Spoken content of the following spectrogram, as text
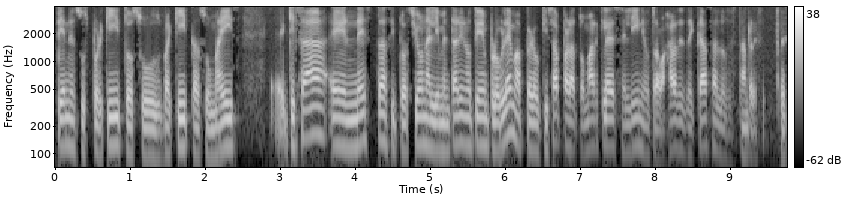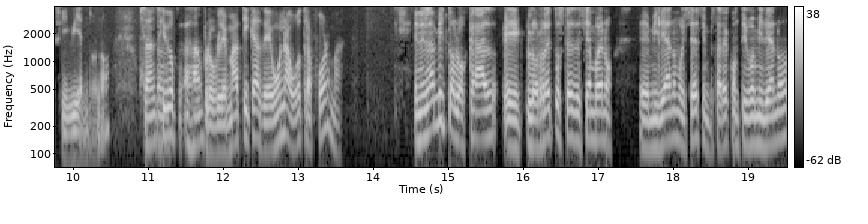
tienen sus puerquitos, sus vaquitas, su maíz, eh, quizá en esta situación alimentaria no tienen problema, pero quizá para tomar clases en línea o trabajar desde casa los están recibiendo, ¿no? O sea, han sido problemáticas de una u otra forma. En el ámbito local, eh, los retos, ustedes decían, bueno, Emiliano Moisés, empezaré contigo, Emiliano,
